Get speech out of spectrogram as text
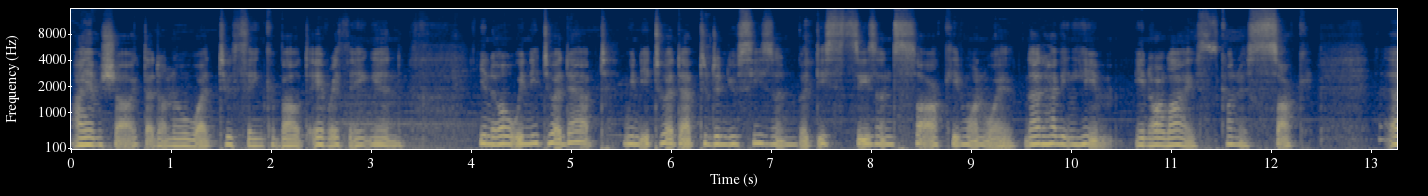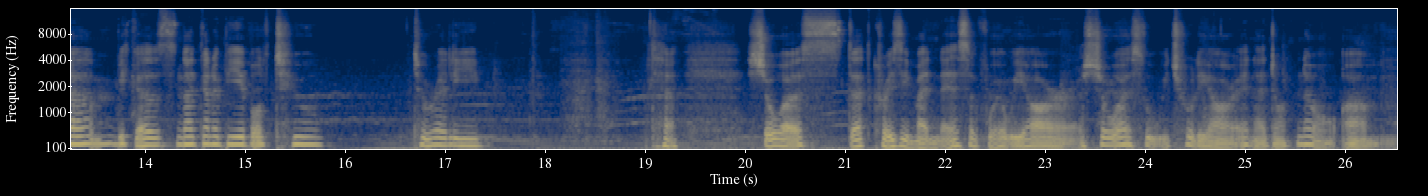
I am shocked. I don't know what to think about everything, and you know we need to adapt. We need to adapt to the new season. But this season suck in one way. Not having him in our lives kind of suck, um, because not gonna be able to, to really. show us that crazy madness of where we are, show us who we truly are. And I don't know. Um,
